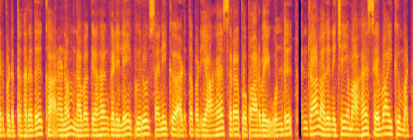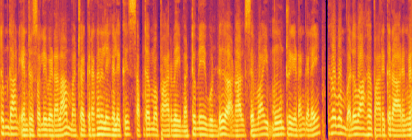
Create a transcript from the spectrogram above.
ஏற்படுத்துகிறது. காரணம் நவகிரகங்களிலே குரு சனிக்கு அடுத்தபடியாக சிறப்பு பார்வை உண்டு. என்றால் அது நிச்சயமாக செவ்வாய்க்கு மட்டும்தான் என்று சொல்லிவிடலாம். மற்ற கிரகநிலைகளுக்கு சப்தம பார்வை மட்டுமே உண்டு. ஆனால் செவ்வாய் மூன்று இடங்களை மிகவும் வலுவாக பார்க்கிறாருங்க.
